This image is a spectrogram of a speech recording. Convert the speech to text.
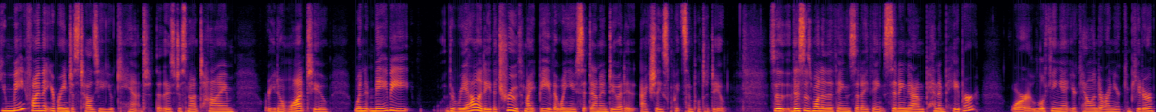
you may find that your brain just tells you you can't, that there's just not time or you don't want to, when maybe the reality, the truth might be that when you sit down and do it, it actually is quite simple to do. So, this is one of the things that I think sitting down pen and paper or looking at your calendar on your computer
